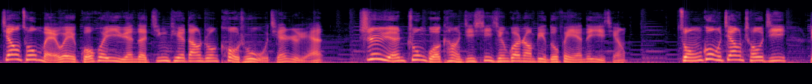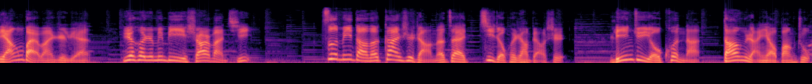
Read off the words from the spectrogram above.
将从每位国会议员的津贴当中扣除五千日元，支援中国抗击新型冠状病毒肺炎的疫情，总共将筹集两百万日元，约合人民币十二万七。自民党的干事长呢，在记者会上表示，邻居有困难，当然要帮助。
